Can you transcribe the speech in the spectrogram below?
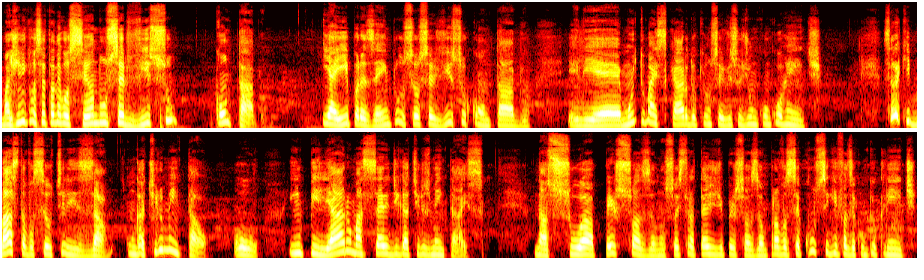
Imagine que você está negociando um serviço contábil. E aí, por exemplo, o seu serviço contábil ele é muito mais caro do que um serviço de um concorrente. Será que basta você utilizar um gatilho mental ou empilhar uma série de gatilhos mentais na sua persuasão, na sua estratégia de persuasão, para você conseguir fazer com que o cliente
